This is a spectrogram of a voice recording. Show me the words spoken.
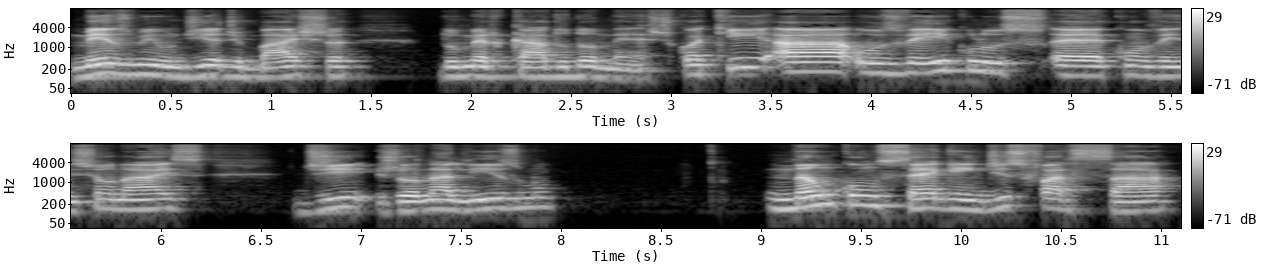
mesmo em um dia de baixa do mercado doméstico. Aqui há os veículos é, convencionais de jornalismo não conseguem disfarçar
